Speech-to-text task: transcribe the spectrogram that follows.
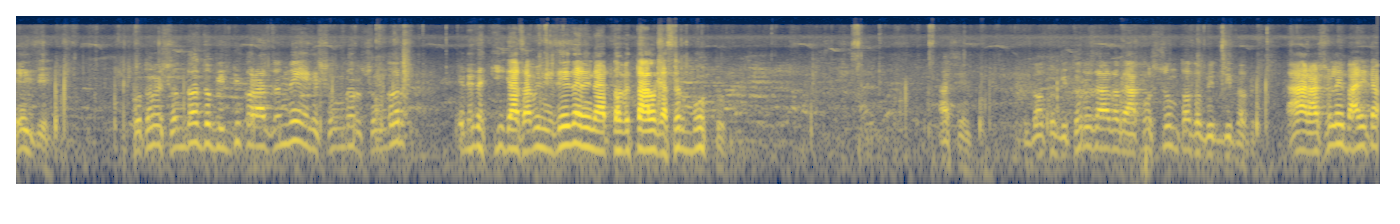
এই যে। প্রথমে সৌন্দর্য বৃদ্ধি করার জন্য এই যে সুন্দর সুন্দর এটাতে কি গাছ আমি নিজেই জানি না তবে তাল গাছের মতো। আসেন যত ভিতরে যাওয়া যাবে আকর্ষণ তত বৃদ্ধি পাবে। আর আসলে বাড়িটা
